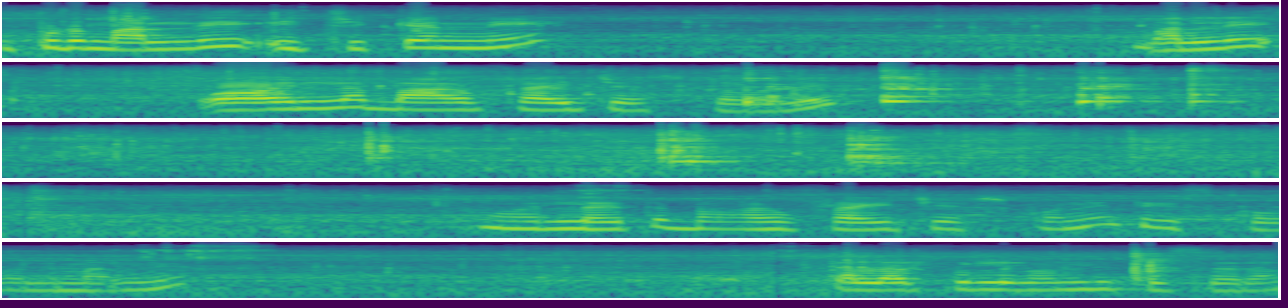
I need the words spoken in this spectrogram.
ఇప్పుడు మళ్ళీ ఈ చికెన్ని మళ్ళీ ఆయిల్లో బాగా ఫ్రై చేసుకోవాలి. ఆయిల్ అయితే బాగా ఫ్రై చేసుకొని తీసుకోవాలి మళ్ళీ. కలర్ఫుల్గా ఉంది చూసారా?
